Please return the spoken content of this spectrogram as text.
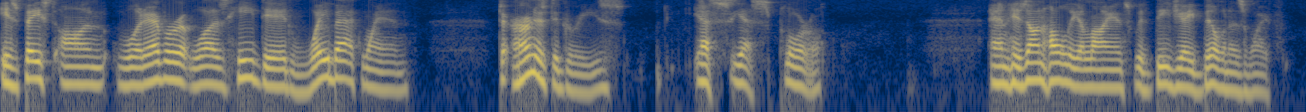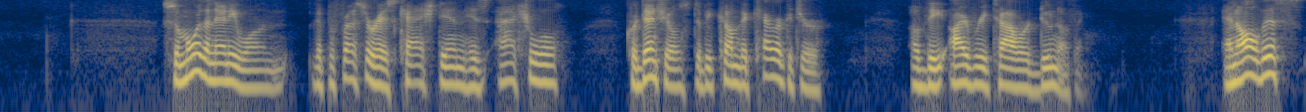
is based on whatever it was he did way back when to earn his degrees. Yes, yes, plural. And his unholy alliance with BJ Bill and his wife. So, more than anyone, the professor has cashed in his actual credentials to become the caricature of the ivory tower do nothing. And all this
